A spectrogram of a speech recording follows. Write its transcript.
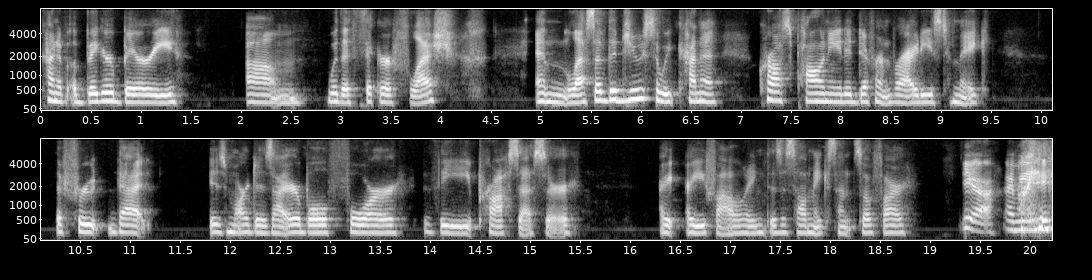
kind of a bigger berry um, with a thicker flesh and less of the juice. So we kind of cross pollinated different varieties to make the fruit that is more desirable for the processor. Are, are you following? Does this all make sense so far? Yeah. I mean,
